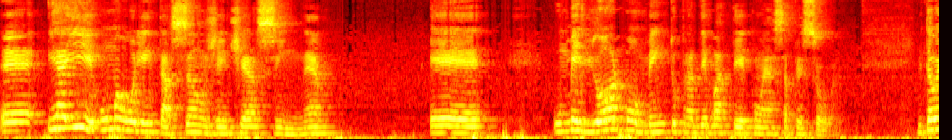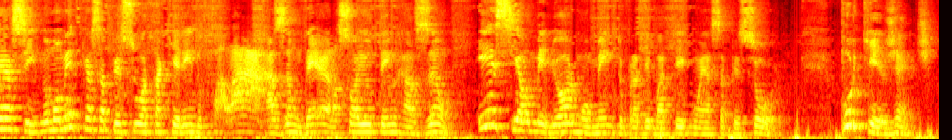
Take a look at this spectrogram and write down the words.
É, e aí uma orientação, gente, é assim, né? É o melhor momento para debater com essa pessoa. Então é assim, no momento que essa pessoa está querendo falar a razão dela, só eu tenho razão, esse é o melhor momento para debater com essa pessoa. Por quê, gente?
